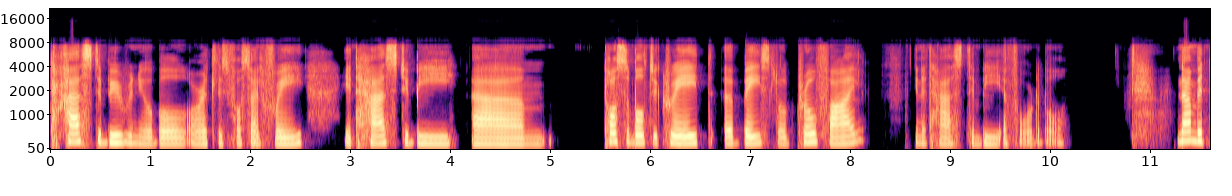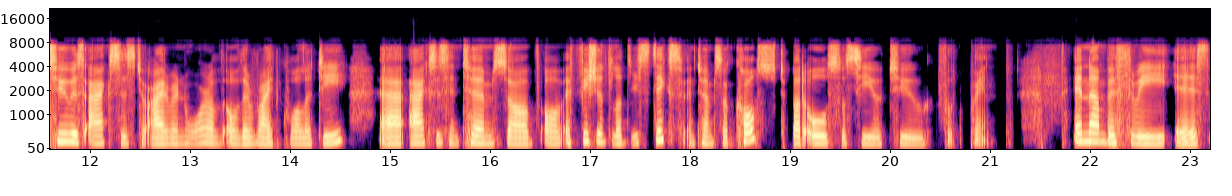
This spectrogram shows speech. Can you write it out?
It has to be renewable or at least fossil free. It has to be um, possible to create a baseload profile and it has to be affordable. Number two is access to iron ore of, of the right quality, uh, access in terms of, of efficient logistics, in terms of cost, but also CO2 footprint. And number three is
